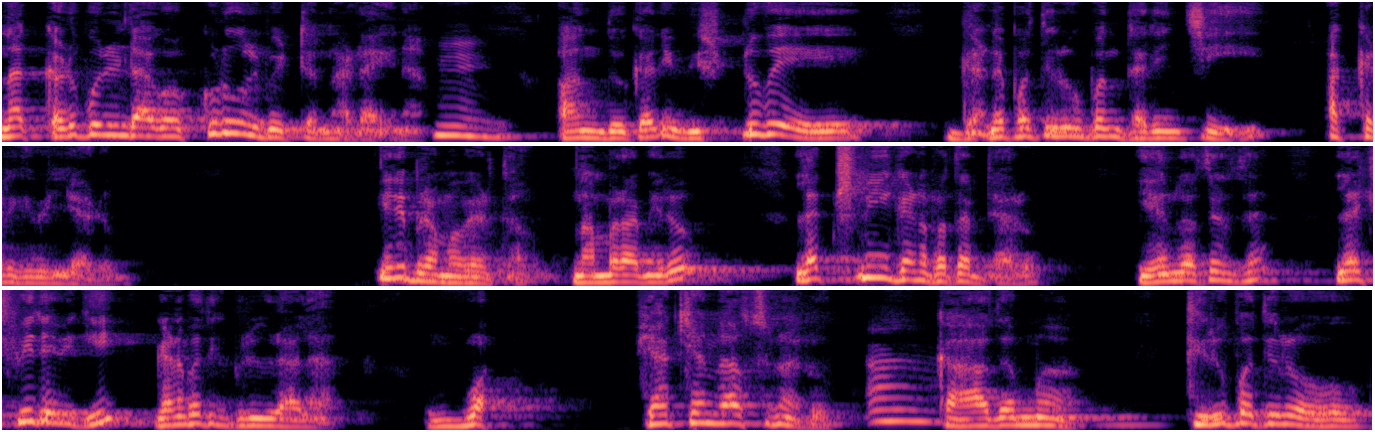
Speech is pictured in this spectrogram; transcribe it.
నా కడుపు నిండా కుడుగులు పెట్టన్నాడు ఆయన. అందుకని విష్ణువే గణపతి రూపం ధరించి అక్కడికి వెళ్ళాడు. ఇది బ్రహ్మవేత్తం. నమ్మరా మీరు? లక్ష్మీ గణపతి అంటారు. ఏం రాస్తారు సార్ లక్ష్మీదేవికి గణపతికి ప్రియురాలా? వా! వ్యాఖ్యానం రాస్తున్నారు. కాదమ్మా తిరుపతిలో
